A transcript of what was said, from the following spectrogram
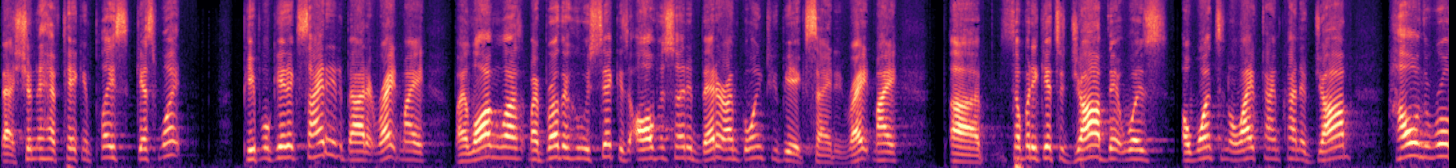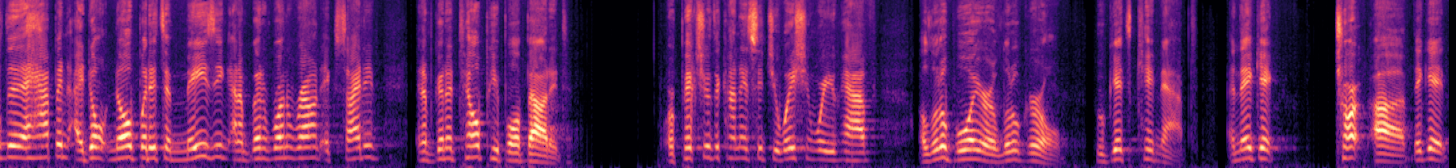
that shouldn't have taken place. Guess what? People get excited about it, right? My, my long lost, my brother who was sick is all of a sudden better. I'm going to be excited, right? My, uh, somebody gets a job that was a once in a lifetime kind of job. How in the world did it happen? I don't know, but it's amazing, and I'm going to run around excited, and I'm going to tell people about it. Or picture the kind of situation where you have a little boy or a little girl who gets kidnapped, and they get, char- uh, they get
